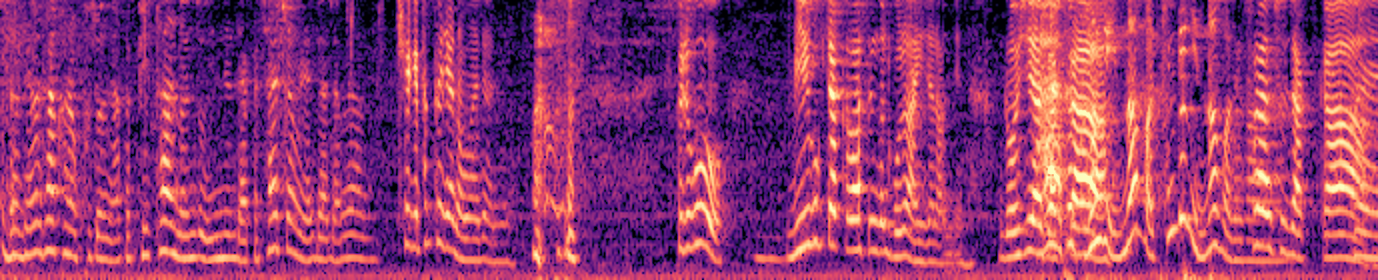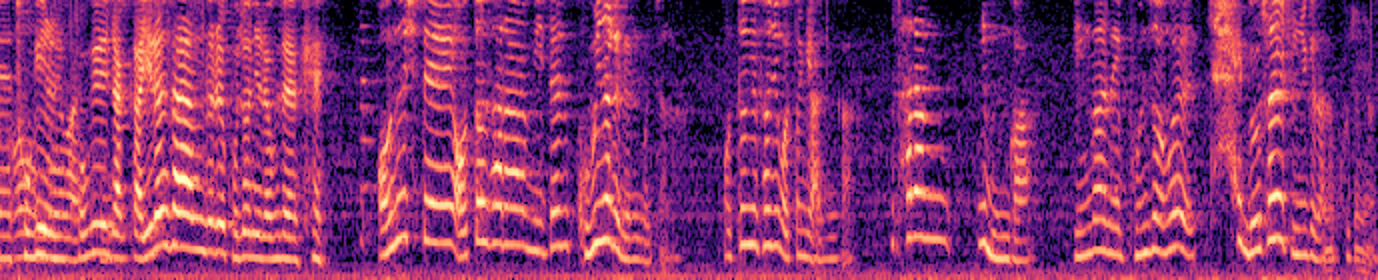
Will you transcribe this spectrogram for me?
나 내가 생각하는 구조는 약간 비슷한 면도 있는데 약간 차이점을 얘기하자면 책에 편페이지가 넘어야 돼 언니. 그리고 미국 작가가 쓴건 고전 아니잖아 언니는. 러시아 아, 그 작가, 그런 게 있나 봐. 편견이 있나 봐, 내가. 프랑스 작가, 그래, 어, 독일 뭐, 말고. 독일 작가 이런 사람들을 고전이라고 생각해. 어느 시대에 어떤 사람이든 고민하게 되는 거 있잖아. 어떤 게 선이고 어떤 게 아닌가. 사람이 뭔가. 인간의 본성을 잘 묘사해 주는 게 나는 고전이라고.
